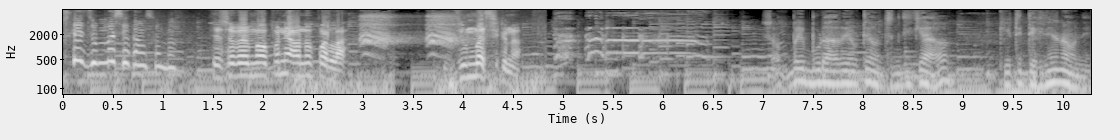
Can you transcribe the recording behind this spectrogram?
उसले जुम्मा सिकाउँछु म। त्यसो भए म पनि आउनु पर्ला। जुम्मा सिक्न। सबै बुढाहरू एउटै हुन्छन् कि क्या हो? केटी देख्ने नहुने।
